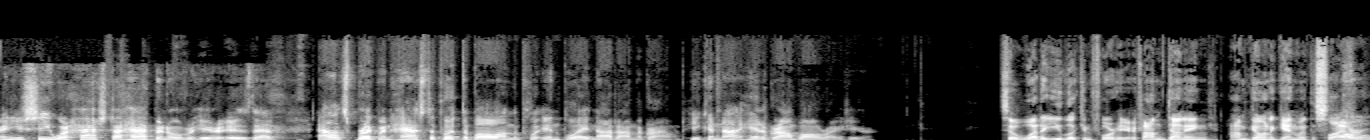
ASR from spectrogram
And you see what has to happen over here is that Alex Bregman has to put the ball on the pl- in play, not on the ground. He cannot hit a ground ball right here. So, what are you looking for here? If I'm Dunning, I'm going again with the slider.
